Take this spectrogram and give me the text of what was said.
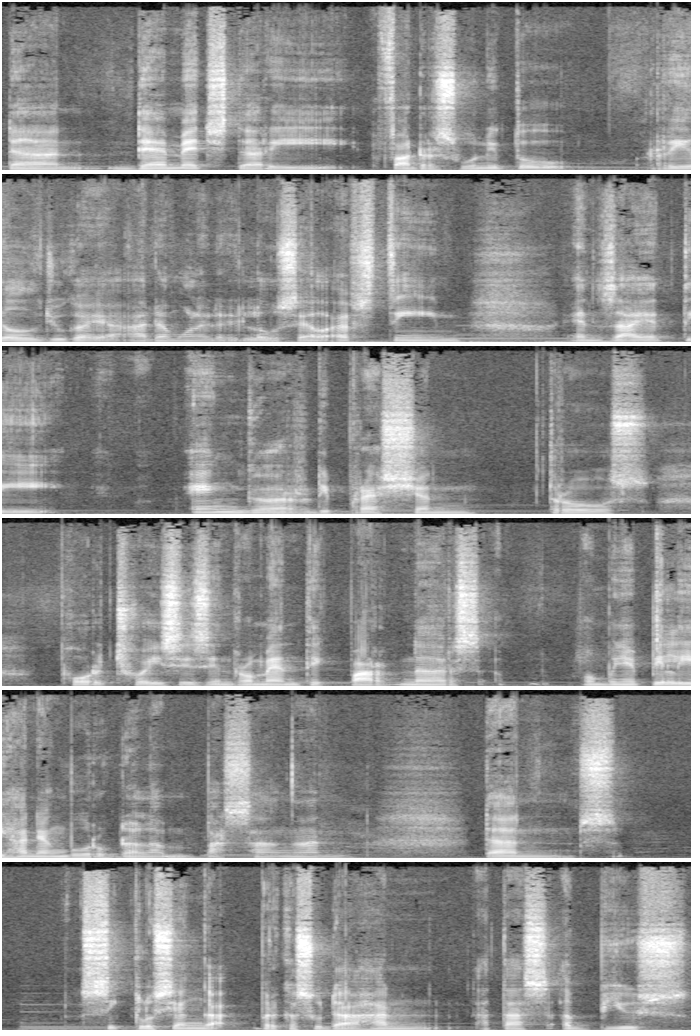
Dan damage dari father's wound itu real juga ya. Ada mulai dari low self esteem, anxiety, anger, depression, terus poor choices in romantic partners, mempunyai pilihan yang buruk dalam pasangan dan siklus yang nggak berkesudahan atas abuse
